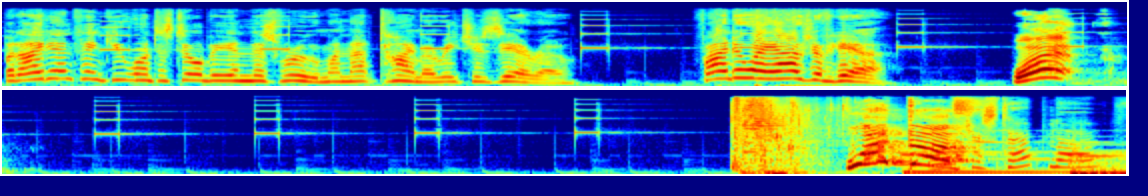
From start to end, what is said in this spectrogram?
but I don't think you want to still be in this room when that timer reaches zero. Find a way out of here! What? What the? Watch your step, love.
